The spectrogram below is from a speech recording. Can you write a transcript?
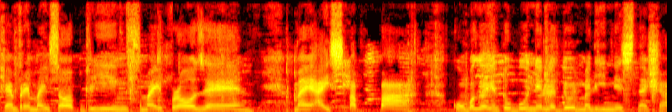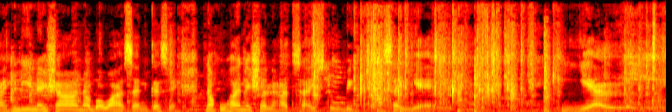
Siyempre, may soft drinks, may frozen, may ice pop pa. Kung baga yung tubo nila doon, malinis na siya. Hindi na siya nabawasan kasi nakuha na siya lahat sa ice tubig sa yellow. Yellow.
